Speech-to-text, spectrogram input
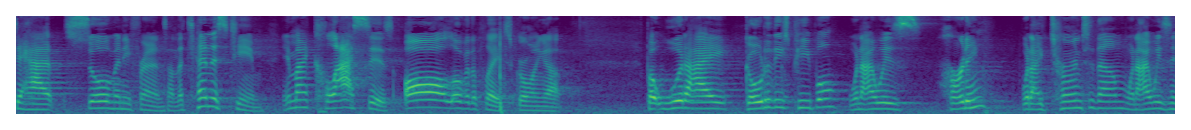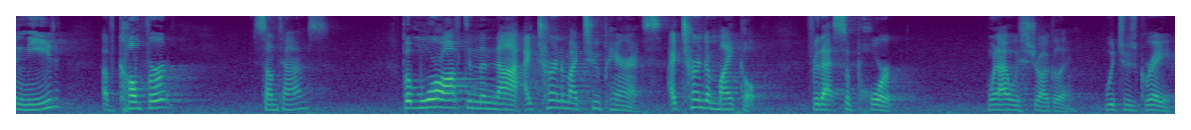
to have so many friends on the tennis team, in my classes, all over the place growing up. But would I go to these people when I was hurting? Would I turn to them when I was in need of comfort? Sometimes. But more often than not, I turned to my two parents. I turned to Michael for that support when I was struggling, which was great.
